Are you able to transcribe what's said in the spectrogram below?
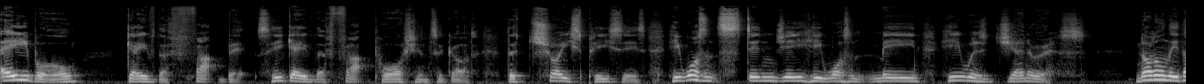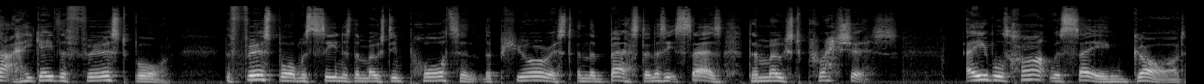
Abel gave the fat bits. He gave the fat portion to God, the choice pieces. He wasn't stingy, he wasn't mean, he was generous. Not only that, he gave the firstborn. The firstborn was seen as the most important, the purest, and the best, and as it says, the most precious. Abel's heart was saying, God,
